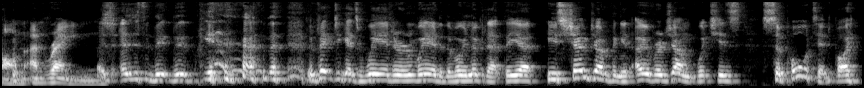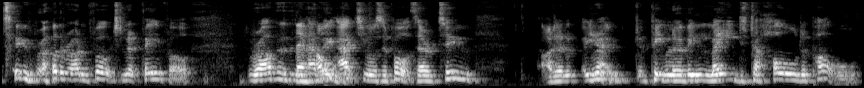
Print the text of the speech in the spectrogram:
on and reins. It's- it's the, the, the, the picture gets weirder and weirder the more you look at it. The, uh, he's show jumping it over a jump which is supported by two rather unfortunate people, rather than They're having holding. actual supports. There are two, I don't, you know, people who have been made to hold a pole.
